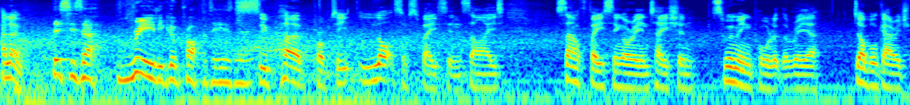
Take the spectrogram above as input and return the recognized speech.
Hello. this is a really good property, isn't it? Superb property, lots of space inside, south facing orientation, swimming pool at the rear, double garage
